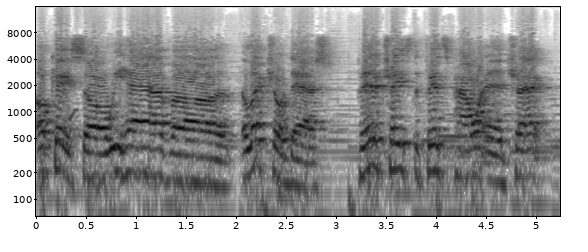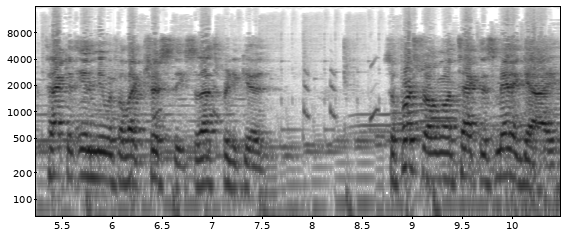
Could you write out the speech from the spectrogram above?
Okay, so we have uh, Electro Dash. Penetrates defense power and attract attack an enemy with electricity, so that's pretty good. So first of all, I'm going to attack this mana guy.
